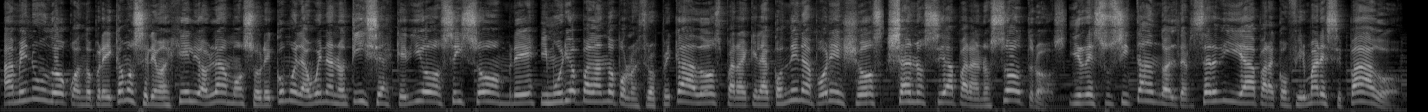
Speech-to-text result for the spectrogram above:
A menudo cuando predicamos el Evangelio hablamos sobre cómo la buena noticia es que Dios se hizo hombre y murió pagando por nuestros pecados para que la condena por ellos ya no sea para nosotros, y resucitando al tercer día para confirmar ese pago.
